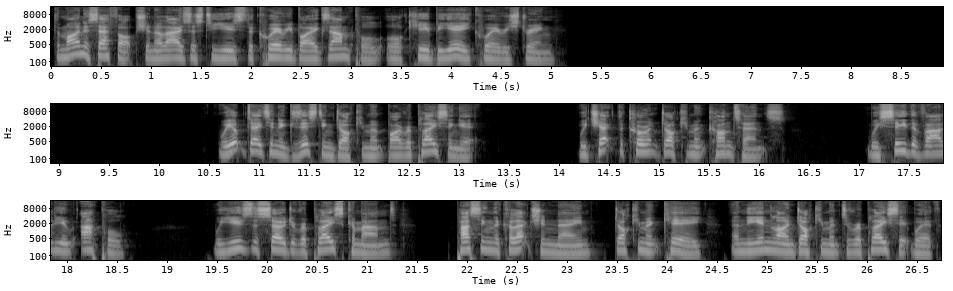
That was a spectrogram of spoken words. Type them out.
The minus "-f option allows us to use the query by example or QBE query string. We update an existing document by replacing it we check the current document contents. We see the value Apple. We use the soda replace command, passing the collection name, document key, and the inline document to replace it with.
